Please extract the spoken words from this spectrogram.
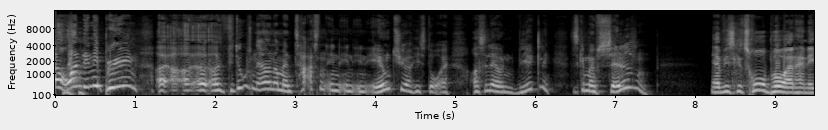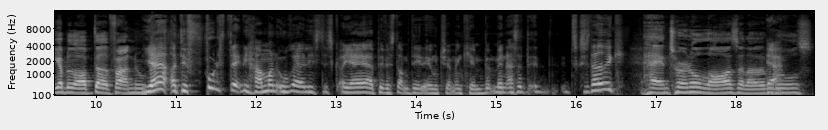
er rundt ind i byen. Og, og, og, og fidusen er jo, når man tager sådan en, en, en eventyrhistorie, og så laver den virkelig, så skal man jo sælge den. Ja, vi skal tro på, at han ikke er blevet opdaget før nu. Ja, og det er fuldstændig hammerende urealistisk, og ja, jeg er bevidst om, at det er et eventyr en kæmpe, men altså, det, det skal stadig Have internal laws eller Ja. rules.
